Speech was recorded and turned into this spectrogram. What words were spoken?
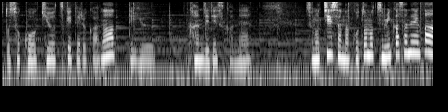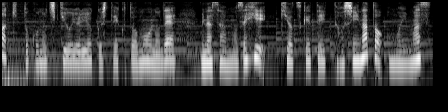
っとそこを気をつけてるかなっていう感じですかね。その小さなことの積み重ねがきっとこの地球をより良くしていくと思うので皆さんもぜひ気をつけていってほしいなと思います。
